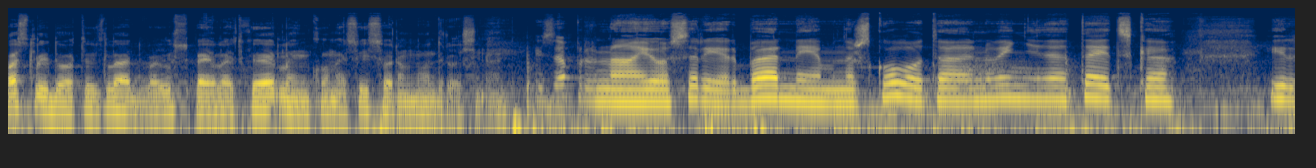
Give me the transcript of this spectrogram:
paslidot uz ledu vai uzspēlēt kērliņu, ko mēs visi varam nodrošināt. Es aprunājos arī ar bērniem un ar skolotāju, un viņi teica, ka ir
